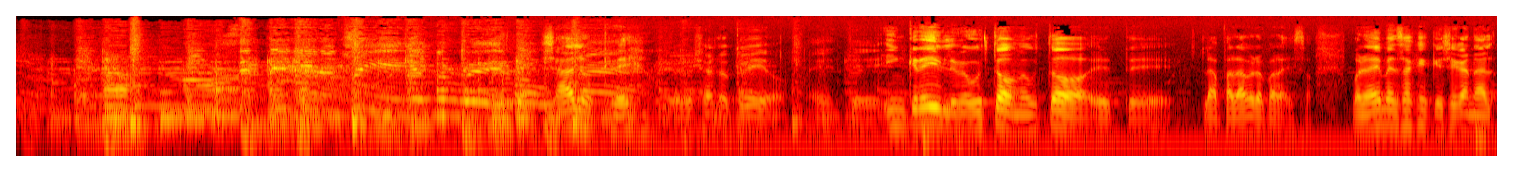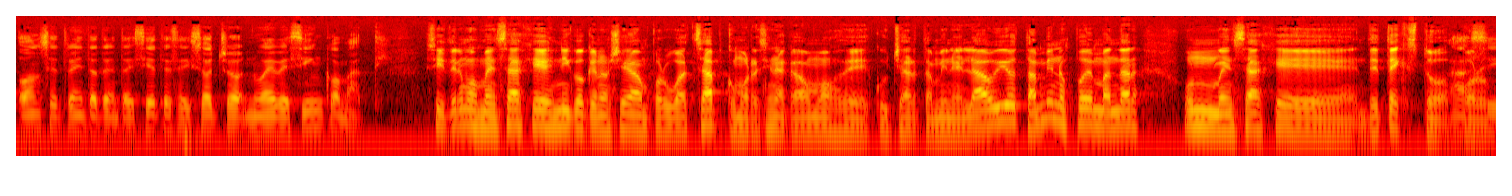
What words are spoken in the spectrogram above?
Ya lo creo, pero ya lo creo. Este, increíble, me gustó, me gustó este, la palabra para eso. Bueno, hay mensajes que llegan al 11 30 37 68 95, Mati. Sí, tenemos mensajes, Nico, que nos llegan por WhatsApp, como recién acabamos de escuchar también el audio. También nos pueden mandar un mensaje de texto por,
